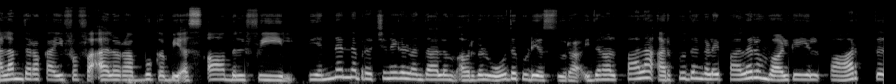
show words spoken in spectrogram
அலம் தர கைஃப அல ரப்பு கபி அஸ்ஆபில் ஃபீல். என்னென்ன பிரச்சனைகள் வந்தாலும் அவர்கள் ஓதக்கூடிய சூறா. இதனால் பல அற்புதங்களை பலரும் வாழ்க்கையில் பார்த்து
